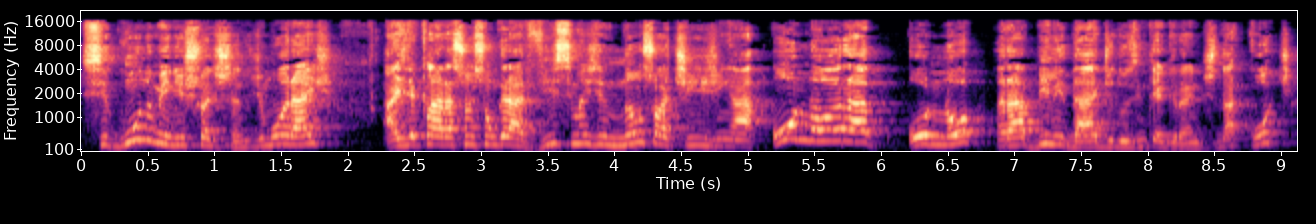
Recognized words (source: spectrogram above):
Segundo o ministro Alexandre de Moraes, as declarações são gravíssimas e não só atingem a honorabilidade dos integrantes da corte,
